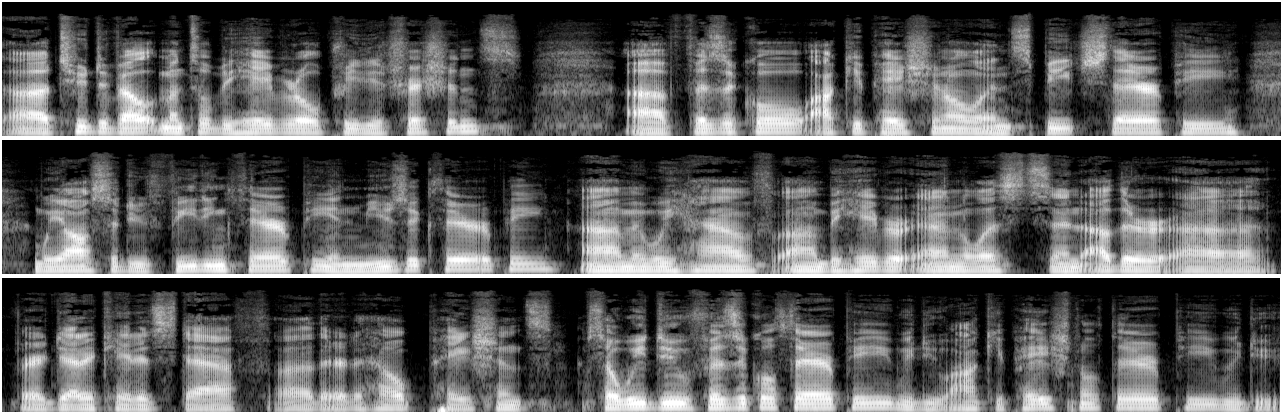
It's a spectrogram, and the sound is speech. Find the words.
uh, two developmental behavioral pediatricians, uh, physical, occupational, and speech therapy. We also do feeding therapy and music therapy. Um, and we have um, behavior analysts and other uh, very dedicated staff uh, there to help patients. So we do physical therapy, we do occupational therapy, we do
